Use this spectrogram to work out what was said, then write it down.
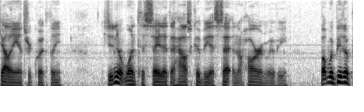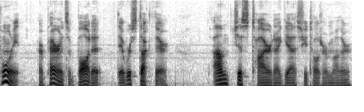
Callie answered quickly. She didn't want to say that the house could be a set in a horror movie. What would be the point? Her parents had bought it. They were stuck there. I'm just tired, I guess, she told her mother.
